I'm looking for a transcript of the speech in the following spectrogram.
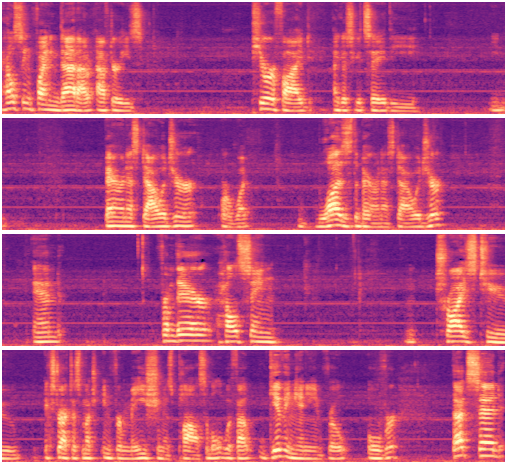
Helsing finding that out after he's purified, I guess you could say, the Baroness Dowager, or what was the Baroness Dowager. And from there, Helsing tries to extract as much information as possible without giving any info over. That said,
